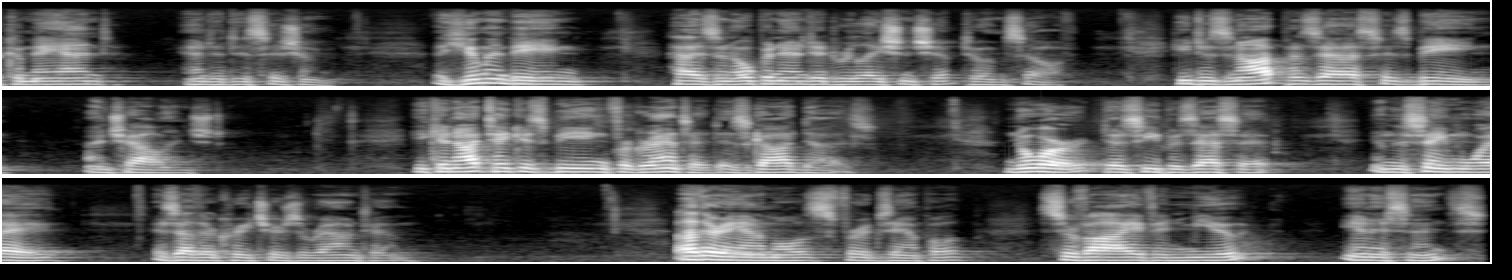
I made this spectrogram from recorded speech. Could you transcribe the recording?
a command and a decision. A human being has an open ended relationship to himself. He does not possess his being unchallenged. He cannot take his being for granted as God does, nor does he possess it in the same way as other creatures around him. Other animals, for example, survive in mute innocence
